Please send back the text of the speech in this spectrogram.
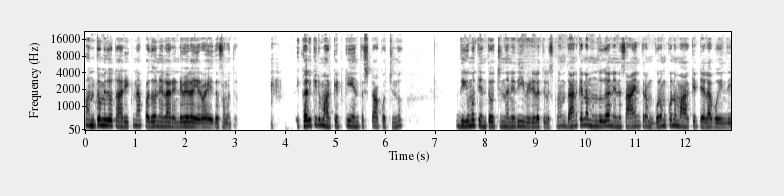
పంతొమ్మిదో తారీఖున పదో నెల రెండు వేల ఇరవై ఐదో సంవత్సరం. ఈ కలికిరి మార్కెట్కి ఎంత స్టాక్ వచ్చిందో దిగుమతి ఎంత వచ్చిందనేది ఈ వీడియోలో తెలుసుకుందాం. దానికన్నా ముందుగా నిన్న సాయంత్రం గురంకొండ మార్కెట్ ఎలా పోయింది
